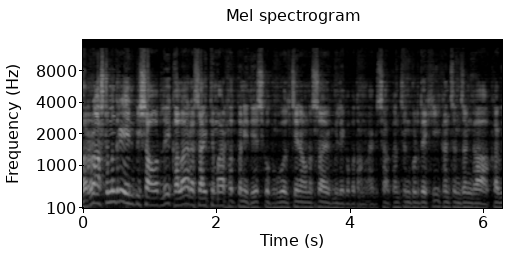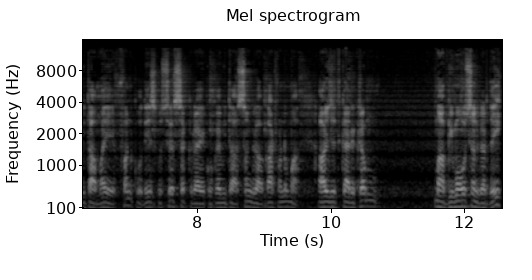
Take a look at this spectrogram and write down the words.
परराष्ट्र मन्त्री एनपी सावतले कला र साहित्य मार्फत पनि देशको भूगोल चिनाउन सहयोग मिलेको बताउनु भएको छ। कञ्चनपुरदेखि कञ्चनजङ्घा कवितामय फनको देशको शीर्षक रहेको कविता सङ्ग्रह काठमाडौँमा आयोजित कार्यक्रममा विमोचन गर्दै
